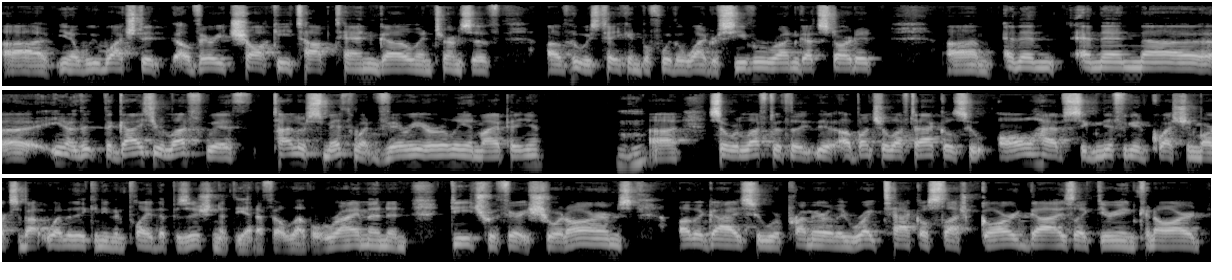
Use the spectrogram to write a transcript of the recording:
Uh, you know, we watched it a very chalky top ten go in terms of of who was taken before the wide receiver run got started. Um, and then, and then, uh, you know, the, the, guys you're left with, Tyler Smith went very early, in my opinion. Mm-hmm. Uh, so we're left with a, a, bunch of left tackles who all have significant question marks about whether they can even play the position at the NFL level. Raimann and Diesch with very short arms. Other guys who were primarily right tackle slash guard guys like Darian Kinnard,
